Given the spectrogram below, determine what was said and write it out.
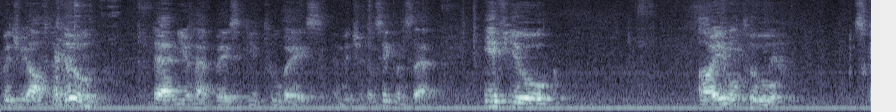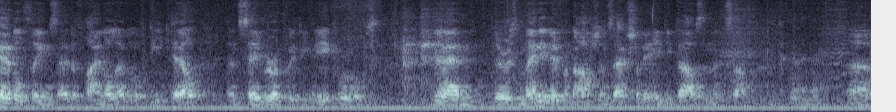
which we often do, then you have basically two ways in which you can sequence that. If you are able to schedule things at a final level of detail and say work with the eight rooms, then there's many different options, actually 80,000 and some. Um,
